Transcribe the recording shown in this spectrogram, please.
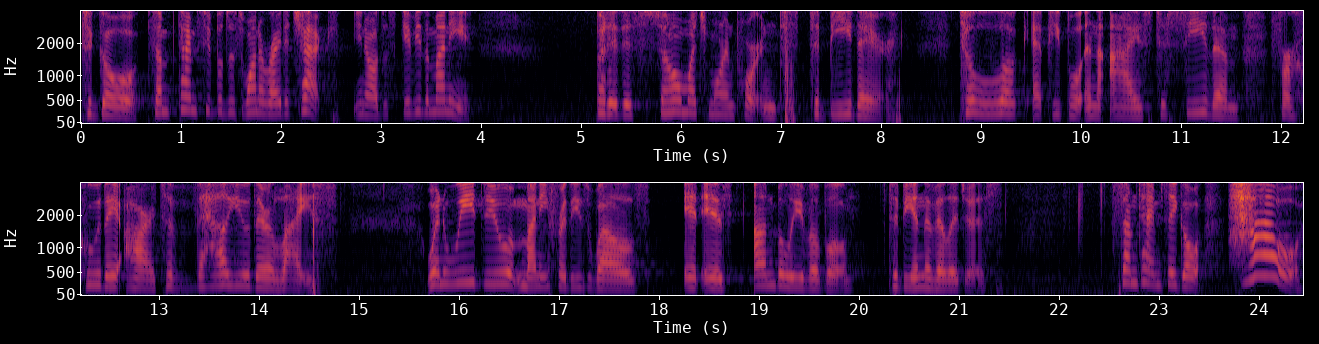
to go. Sometimes people just want to write a check. You know, I'll just give you the money. But it is so much more important to be there to look at people in the eyes, to see them for who they are, to value their life. When we do money for these wells, it is unbelievable to be in the villages. Sometimes they go, How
